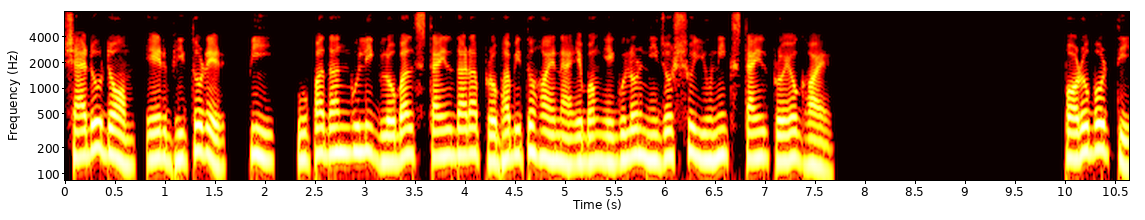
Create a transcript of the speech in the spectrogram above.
শ্যাডো ডম এর ভিতরের পি উপাদানগুলি গ্লোবাল স্টাইল দ্বারা প্রভাবিত হয় না এবং এগুলোর নিজস্ব ইউনিক স্টাইল প্রয়োগ হয়। পরবর্তী,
